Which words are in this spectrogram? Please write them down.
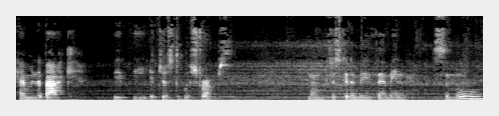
comb in the back with the adjustable straps. And I'm just going to move them in some more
